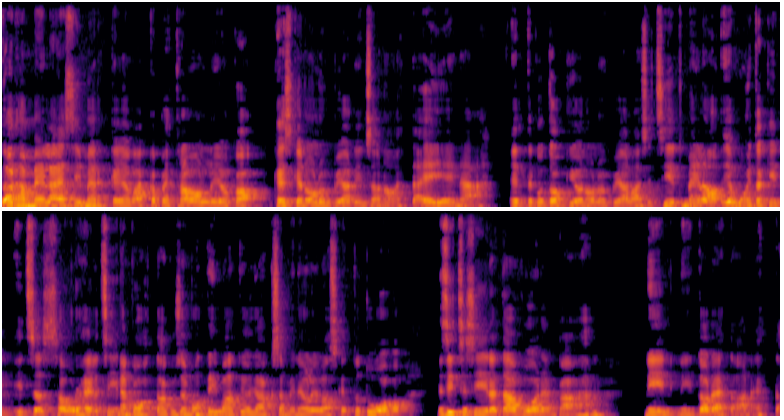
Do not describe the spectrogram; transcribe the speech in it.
Onhan meillä esimerkkejä, vaikka Petra Olli, joka kesken olympiadin sanoi, että ei enää. Että kun Tokion olympialaiset siirtyi. Meillä on, ja muitakin itse asiassa urheilijat siinä kohtaa, kun se motivaatio jaksaminen oli laskettu tuohon, ja sitten se siirretään vuoden päähän. niin, niin todetaan, että,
